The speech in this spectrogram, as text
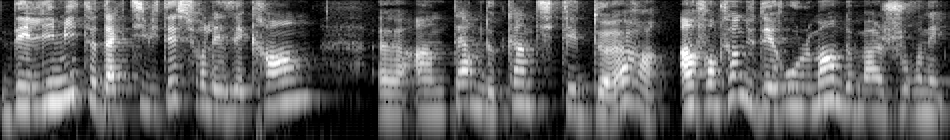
des limites d'activité sur les écrans en termes de quantité d'heures en fonction du déroulement de ma journée.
